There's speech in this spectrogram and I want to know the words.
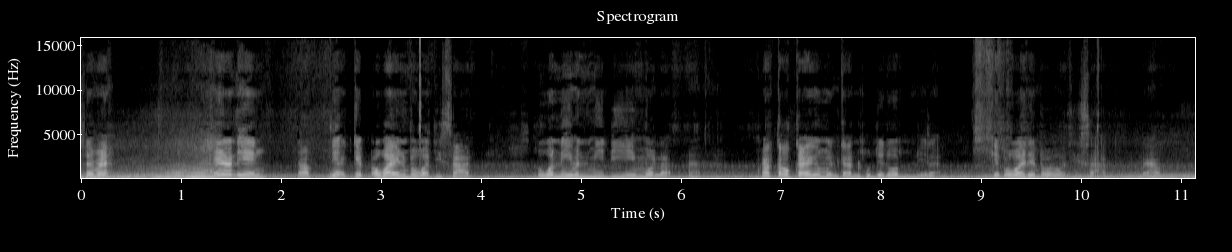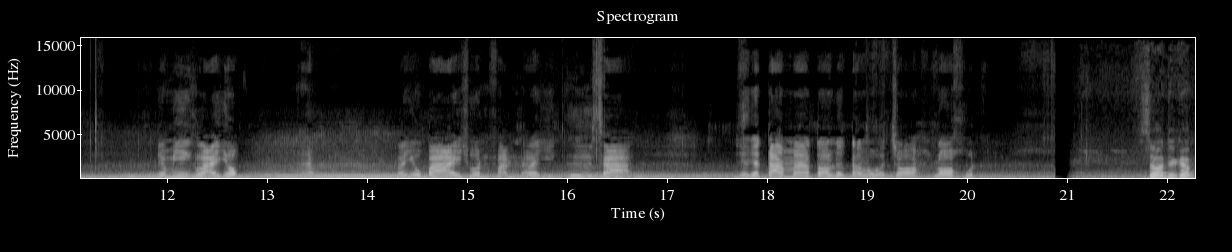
ใช่ไหมแค่นั้นเองครับ เนี่ย เก็บเอาไว้ในประวัติศาสตร์ ทุกวันนี้มันมีดีหมดละนะพรรคเก้าไกลก็เหมือนกัน คุณจะโดนแบบนี้แหละ เก็บเอาไว้ในประวัติศาสตร์นะครับเดี๋ยวมีอีกหลายยกนะครับ นโยบายชวนฝันอะไรอีก อื้อซ่า เดี๋ยวจะตามมาตอนเลือกตั้งอบจรอขุด สวัสดีครับ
